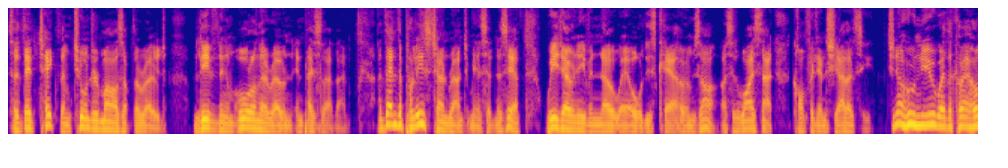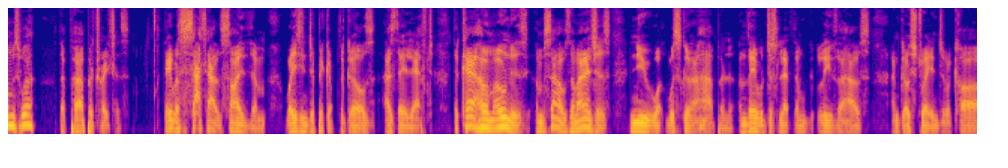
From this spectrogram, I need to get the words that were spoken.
So they'd take them 200 miles up the road, leaving them all on their own in places like that. And then the police turned around to me and said, Nazir, we don't even know where all these care homes are. I said, why is that? Confidentiality. Do you know who knew where the care homes were? The perpetrators. They were sat outside them, waiting to pick up the girls as they left. The care home owners themselves, the managers, knew what was going to happen, and they would just let them leave the house and go straight into a car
